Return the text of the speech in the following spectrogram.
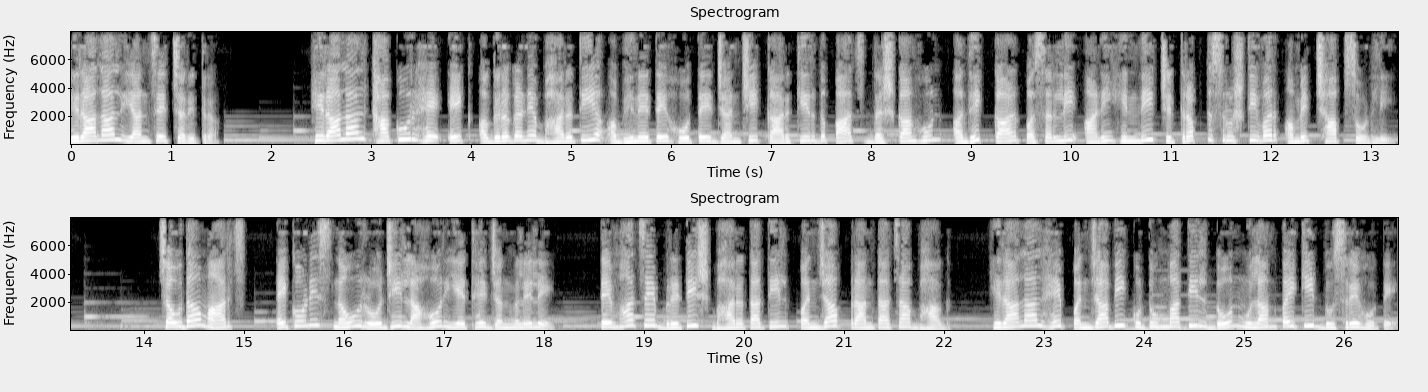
हिरालाल यांचे चरित्र. हिरालाल ठाकूर हे एक अग्रगण्य भारतीय अभिनेते होते ज्यांची कारकीर्द पाच दशकांहून अधिक काळ पसरली आणि हिंदी चित्रपटसृष्टीवर अमित छाप सोडली. चौदा मार्च एकोणीस नऊ रोजी लाहोर येथे जन्मलेले तेव्हाचे ब्रिटिश भारतातील पंजाब प्रांताचा भाग. हिरालाल हे पंजाबी कुटुंबातील दोन मुलांपैकी दुसरे होते.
